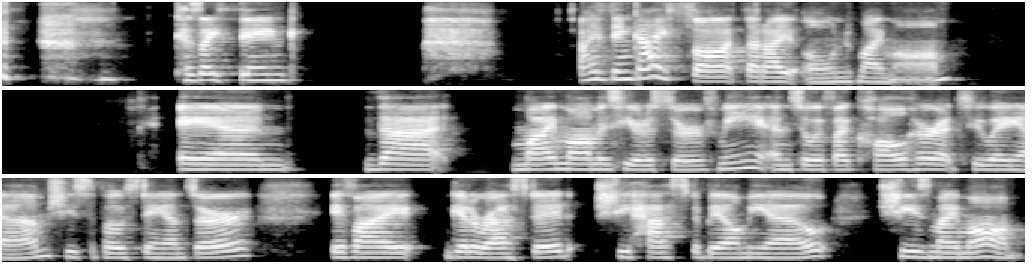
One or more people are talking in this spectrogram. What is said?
Cuz I think I think I thought that I owned my mom. And that my mom is here to serve me. And so if I call her at 2 a.m., she's supposed to answer. If I get arrested, she has to bail me out. She's my mom.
